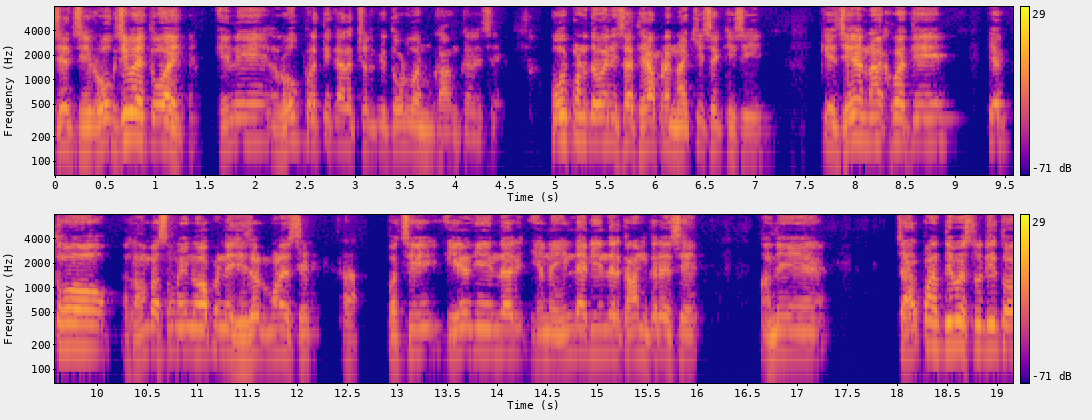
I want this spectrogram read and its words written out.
જે જે રોગ જીવાત હોય એને રોગ પ્રતિકારક શક્તિ તોડવાનું કામ કરે છે. કોઈ પણ દવાની સાથે આપણે નાખી શકીએ છીએ કે જે નાખવાથી એક તો લાંબા સમયનું આપણને રિઝલ્ટ મળે છે. પછી ઈયળની અંદર એના ઈંડાની અંદર કામ કરે છે. અને ચાર પાંચ દિવસ સુધી તો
